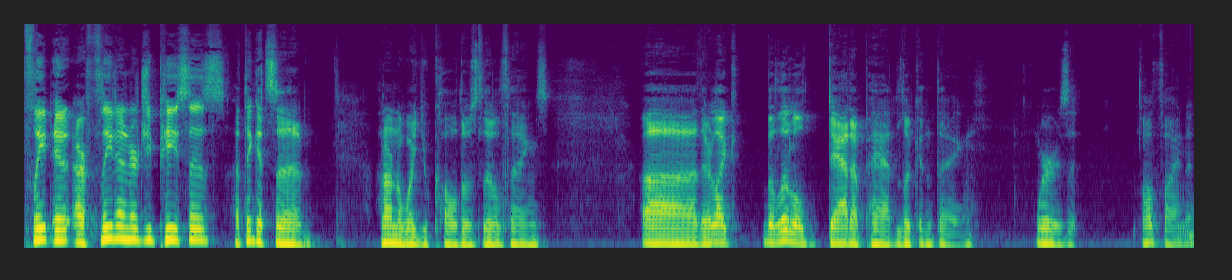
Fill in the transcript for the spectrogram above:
fleet or fleet energy pieces. I think it's a I don't know what you call those little things. Uh they're like the little data pad looking thing. Where is it? I'll find it.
